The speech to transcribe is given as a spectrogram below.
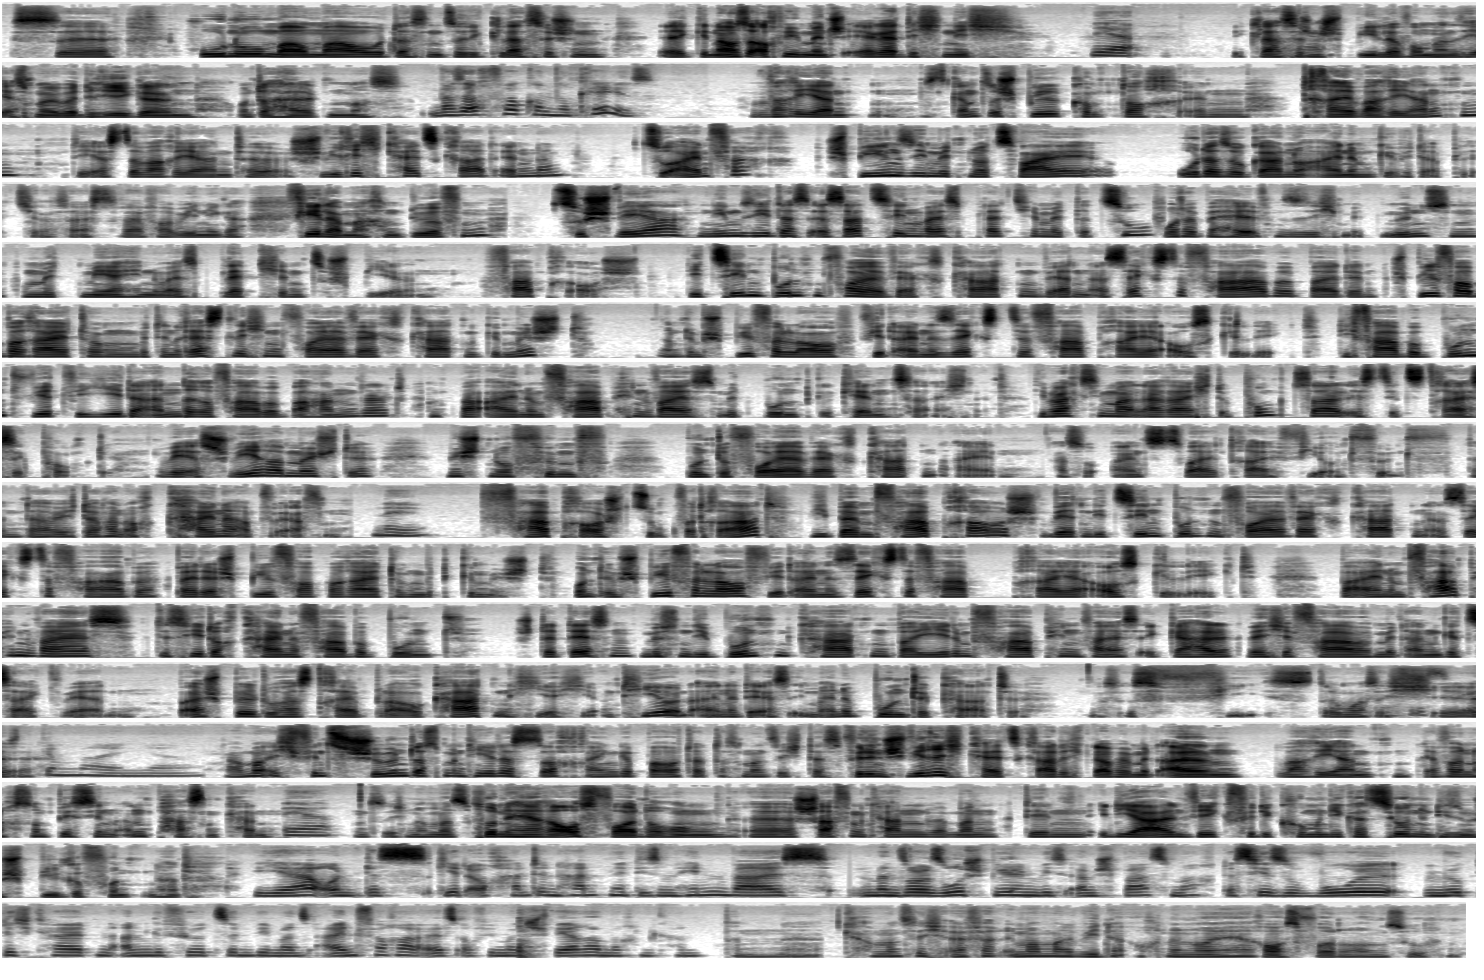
ist, äh, Uno, Mau Mau, das sind so die klassischen, äh, genauso auch wie Mensch ärger dich nicht. Ja. Die klassischen Spiele, wo man sich erstmal über die Regeln unterhalten muss. Was auch vollkommen okay ist. Varianten. Das ganze Spiel kommt doch in drei Varianten. Die erste Variante Schwierigkeitsgrad ändern. Zu einfach. Spielen Sie mit nur zwei oder sogar nur einem Gewitterplättchen. Das heißt, wir einfach weniger Fehler machen dürfen. Zu schwer, nehmen Sie das Ersatzhinweisplättchen mit dazu oder behelfen Sie sich mit Münzen, um mit mehr Hinweisplättchen zu spielen. Farbrausch. Die zehn bunten Feuerwerkskarten werden als sechste Farbe bei den Spielvorbereitungen mit den restlichen Feuerwerkskarten gemischt und im Spielverlauf wird eine sechste Farbreihe ausgelegt. Die Farbe bunt wird wie jede andere Farbe behandelt und bei einem Farbhinweis mit bunt gekennzeichnet. Die maximal erreichte Punktzahl ist jetzt 30 Punkte. Wer es schwerer möchte, mischt nur fünf bunte Feuerwerkskarten ein. Also 1, 2, 3, 4 und 5. Dann darf ich davon auch keine abwerfen. Nee. Farbrausch zum Quadrat. Wie beim Farbrausch werden die 10 bunten Feuerwerkskarten als sechste Farbe bei der Spielvorbereitung mitgemischt. Und im Spielverlauf wird eine sechste Farbreihe ausgelegt. Bei einem Farbhinweis ist jedoch keine Farbe bunt. Stattdessen müssen die bunten Karten bei jedem Farbhinweis, egal welche Farbe, mit angezeigt werden. Beispiel, du hast drei blaue Karten, hier, hier und hier, und eine der ist eben eine bunte Karte. Das ist fies. Da muss Das ich. ist Äh, gemein, ja. aber ich finde es schön, dass man hier das doch eingebaut hat, dass man sich das für den Schwierigkeitsgrad, ich glaube ja mit allen Varianten, einfach noch so ein bisschen anpassen kann Ja, und sich nochmal so eine Herausforderung äh, schaffen kann, wenn man den idealen Weg für die Kommunikation in diesem Spiel gefunden hat. Ja, und das geht auch Hand in Hand mit diesem Hinweis, man soll so spielen, wie es einem Spaß macht, dass hier sowohl Möglichkeiten angeführt sind, wie man es einfacher als auch wie man es schwerer machen kann. Dann äh, kann man sich einfach immer mal wieder auch eine neue Herausforderung suchen.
